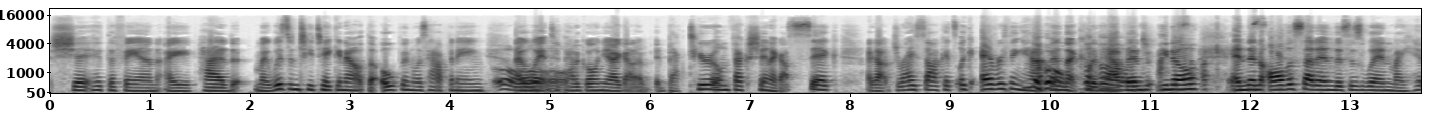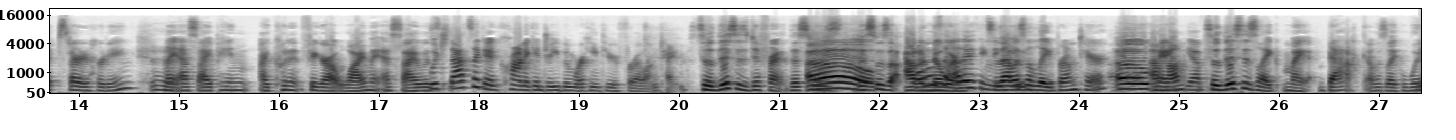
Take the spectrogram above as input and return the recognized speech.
shit hit the fan. I had my wisdom teeth taken out. The open was happening. I went to Patagonia. I got a bacterial infection. I got sick. I got dry sockets. Like everything happened that could have happened, you know? And then all of a sudden, this is when my hip started hurting. My SI pain, I couldn't figure out why my SI was. which that's like a chronic injury you've been working through for a long time. so this is different. This was Oh. this was out What of was nowhere. so that that was a labrum tear. Oh, okay. Uh-huh. Yep. So this is like my back. I was like, where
